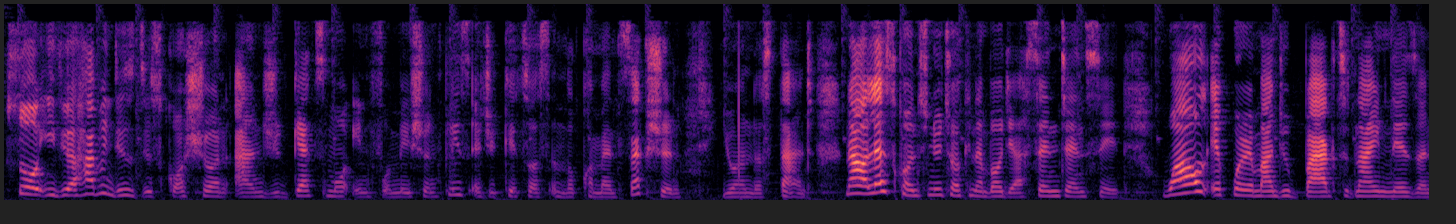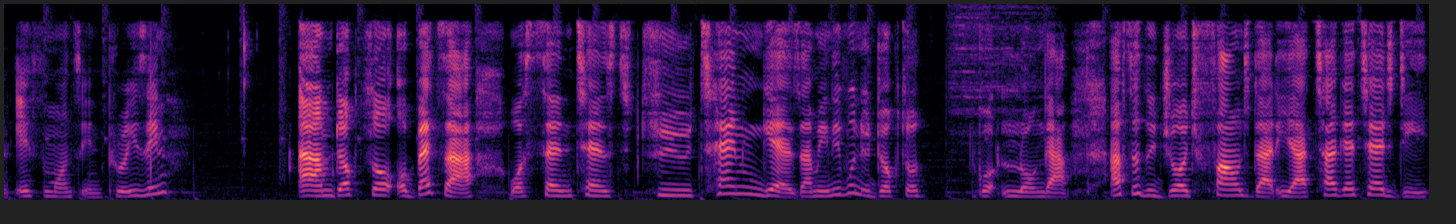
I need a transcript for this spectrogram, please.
So if you're having this discussion and you get more information please educate us in the comment section. You understand. Now let's continue talking about their sentencing. While Ekwere Madu to nine years and eight months in prison um, Dr. Obeta was sentenced to 10 years. I mean, even the doctor got longer after the judge found that he had targeted the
